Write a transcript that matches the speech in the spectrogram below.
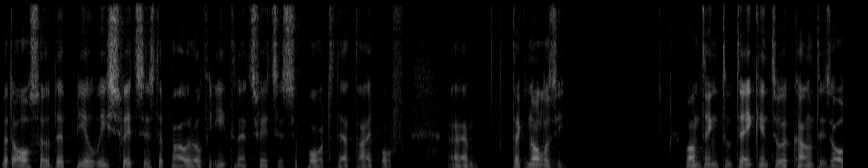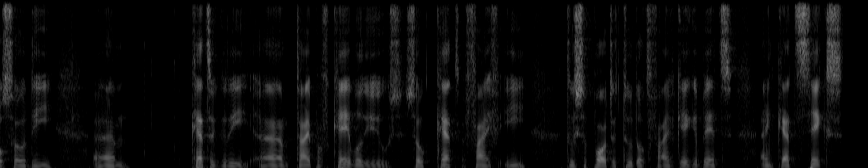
but also the PoE switches, the power over Ethernet switches support that type of um, technology. One thing to take into account is also the um, category um, type of cable you use. So Cat5e to support the 2.5 gigabits and Cat6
